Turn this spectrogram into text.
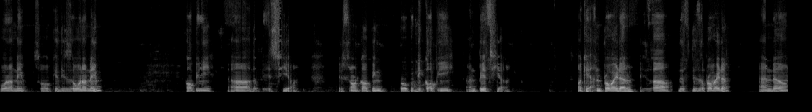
owner name. So, okay, this is the owner name. Copy uh, the paste here. It's not copying properly. Copy and paste here. Okay, and provider is a this this is a provider and uh,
